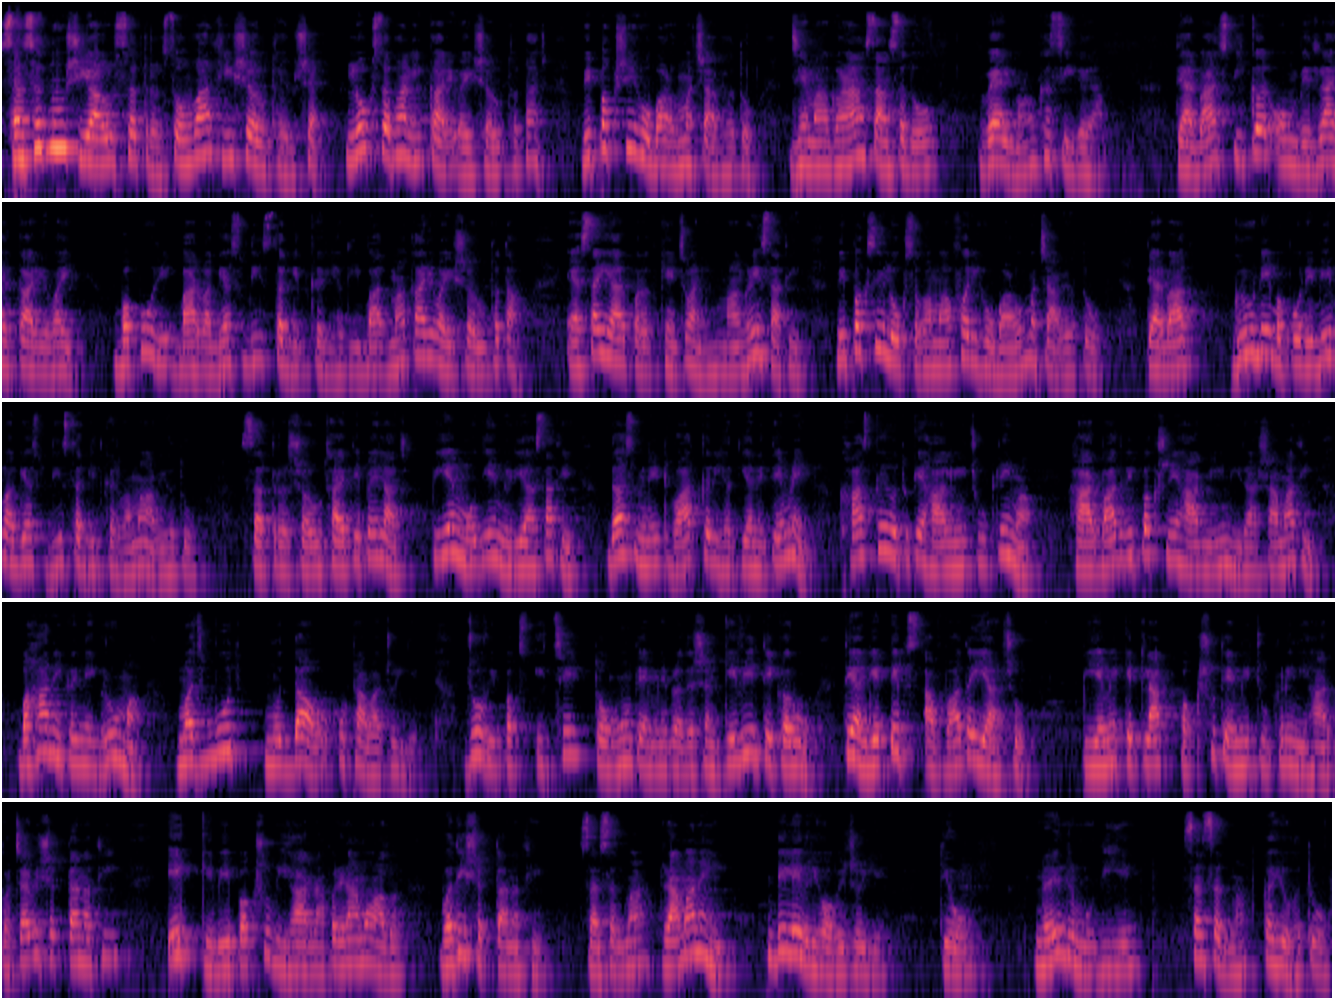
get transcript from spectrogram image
સંસદનું શિયાળુ સત્ર સોમવારથી શરૂ થયું છે. લોકસભાની કાર્યવાહી શરૂ થતાં જ વિપક્ષી હોબાળો મચાવ્યો હતો, જેમાં ઘણા સાંસદો વેલમાં ઘસી ગયા. ત્યારબાદ સ્પીકર ઓમ બિરલાએ કાર્યવાહી બપોરે બાર વાગ્યા સુધી સ્થગિત કરી હતી. બાદમાં કાર્યવાહી શરૂ થતાં એસઆઈઆર પરત ખેંચવાની માંગણી સાથે વિપક્ષી લોકસભામાં ફરી હોબાળો મચાવ્યો હતો. ત્યારબાદ ગૃહને બપોરે બે વાગ્યા સુધી સ્થગિત કરવામાં આવ્યું હતું. સત્ર શરૂ થાય તે પહેલાં જ પીએમ મોદીએ મીડિયા સાથે દસ મિનિટ વાત કરી હતી અને તેમણે ખાસ કહ્યું હતું કે હાલની ચૂંટણીમાં હાર બાદ વિપક્ષને હારની નિરાશામાંથી બહાર નીકળીને ગૃહમાં મજબૂત મુદ્દાઓ ઉઠાવવા જોઈએ. જો વિપક્ષ ઈચ્છે તો હું તેમને પ્રદર્શન કેવી રીતે કરવું તે અંગે ટિપ્સ આપવા તૈયાર છું. પીએમએ કેટલાક પક્ષો તેમની ચૂંટણીની હાર પચાવી શકતા નથી. એક કે બે પક્ષો બિહારના પરિણામો આગળ વધી શકતા નથી. સંસદમાં ડ્રામા નહીં ડિલિવરી હોવી જોઈએ તેવું નરેન્દ્ર મોદીએ સંસદમાં કહ્યું હતું.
